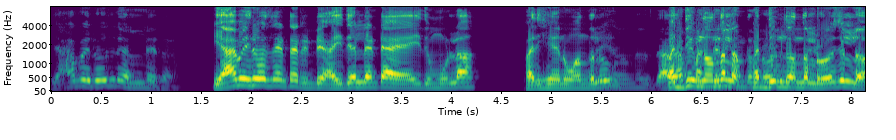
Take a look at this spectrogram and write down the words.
యాభై రోజులు వెళ్ళలేదా? యాభై రోజులు అంటారండి ఐదేళ్ళు అంటే ఐదు మూడుల పదిహేను వందలు పద్దెనిమిది వందలు పద్దెనిమిది వందల రోజుల్లో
